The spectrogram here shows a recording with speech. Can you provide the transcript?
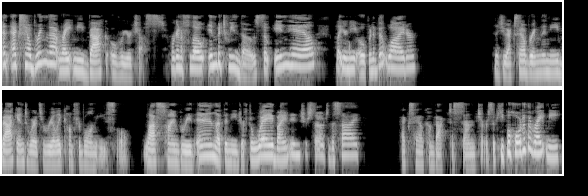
And exhale, bring that right knee back over your chest. We're going to flow in between those. So inhale, let your knee open a bit wider. As you exhale, bring the knee back into where it's really comfortable and easeful. Last time, breathe in, let the knee drift away by an inch or so to the side. Exhale, come back to center. So keep a hold of the right knee,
